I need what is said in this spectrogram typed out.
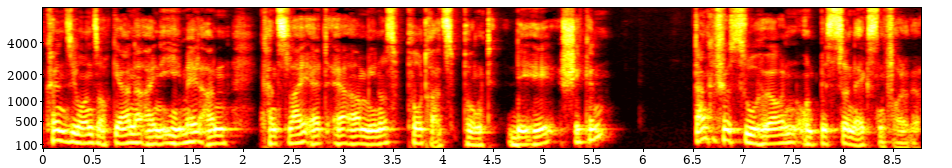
können Sie uns auch gerne eine E-Mail an kanzlei.ra-potratz.de schicken. Danke fürs Zuhören und bis zur nächsten Folge.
